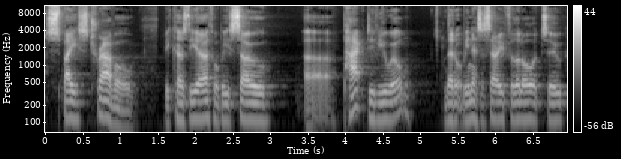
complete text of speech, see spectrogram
space travel, because the earth will be so uh, packed, if you will, that it will be necessary for the Lord to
